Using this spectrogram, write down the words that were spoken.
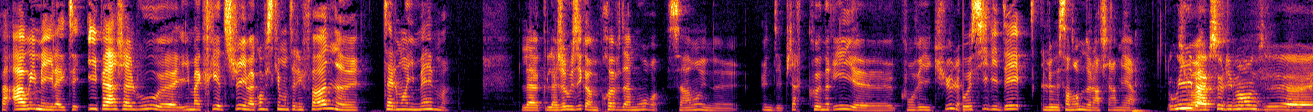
pas ah oui mais il a été hyper jaloux, euh, il m'a crié dessus, il m'a confisqué mon téléphone euh, tellement il m'aime. La, la, jalousie comme preuve d'amour, c'est vraiment une, une des pires conneries qu'on véhicule. Aussi l'idée, le syndrome de l'infirmière. Oui, bah absolument. De, euh,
